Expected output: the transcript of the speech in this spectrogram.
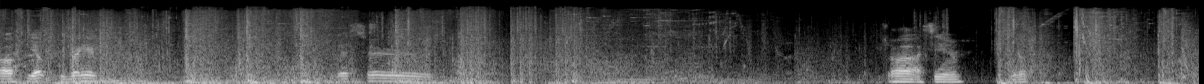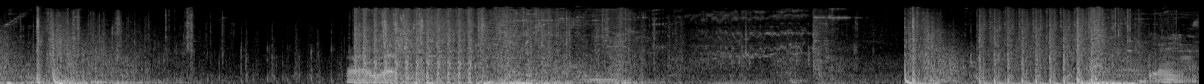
Oh, yep, he's right here. Yes, sir. Oh, I see him. Yep. Uh, yeah. Dang.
